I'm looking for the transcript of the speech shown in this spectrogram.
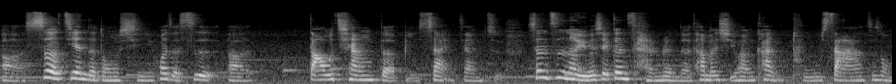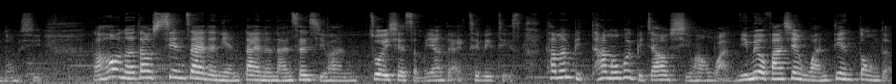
呃射箭的东西，或者是呃。刀枪的比赛这样子，甚至呢有一些更残忍的，他们喜欢看屠杀这种东西。然后呢，到现在的年代呢，男生喜欢做一些什么样的 activities？他们比他们会比较喜欢玩。你没有发现玩电动的，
